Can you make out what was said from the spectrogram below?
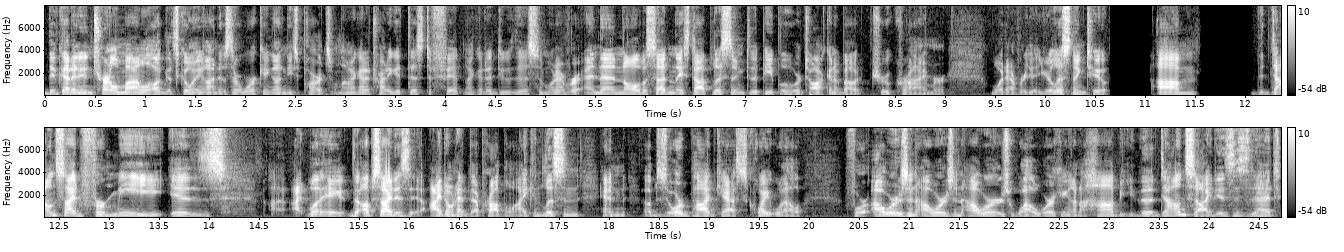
they've got an internal monologue that's going on as they're working on these parts. Well, now I got to try to get this to fit, and I got to do this and whatever. And then all of a sudden, they stop listening to the people who are talking about true crime or whatever that you're listening to. Um, the downside for me is. I, well, hey, the upside is I don't have that problem. I can listen and absorb podcasts quite well for hours and hours and hours while working on a hobby. The downside is is that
